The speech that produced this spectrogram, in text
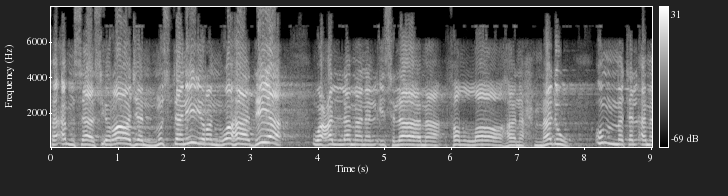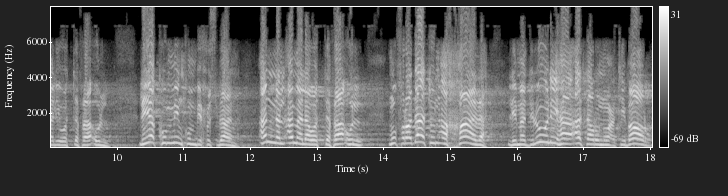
فأمسى سراجا مستنيرا وهاديا وعلمنا الإسلام فالله نحمد. أمة الأمل والتفاؤل. ليكن منكم بحسبان أن الأمل والتفاؤل مفردات أخاذة لمدلولها أثر واعتبار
